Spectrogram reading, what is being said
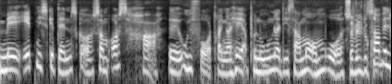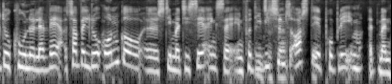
med etniske danskere, som også har øh, udfordringer her på nogle af de samme områder, Så vil du så kunne- vil du kunne lade være, så vil du undgå øh, stigmatiseringssagen, fordi vi synes også, det er et problem, at man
